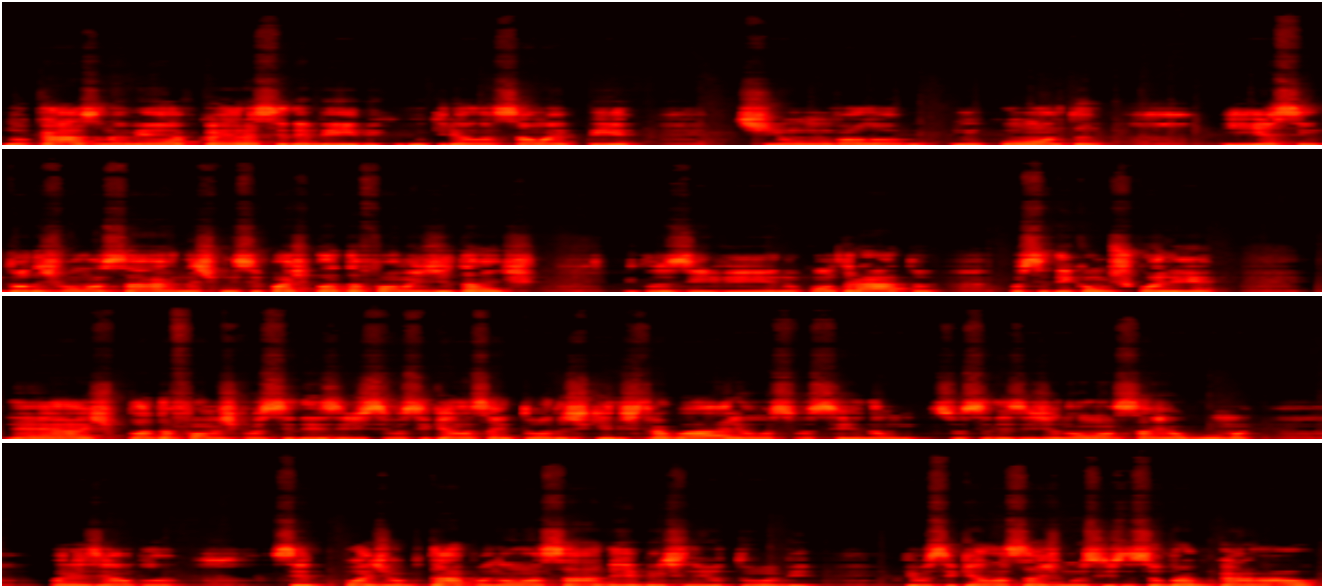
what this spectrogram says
No caso, na minha época era CD Baby, eu queria lançar um EP tinha um valor em conta e assim todas vão lançar nas principais plataformas digitais. Inclusive no contrato você tem como escolher né, as plataformas que você deseja, se você quer lançar em todas que eles trabalham ou se você não, se você deseja não lançar em alguma, por exemplo, você pode optar por não lançar de repente no YouTube porque você quer lançar as músicas no seu próprio canal.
